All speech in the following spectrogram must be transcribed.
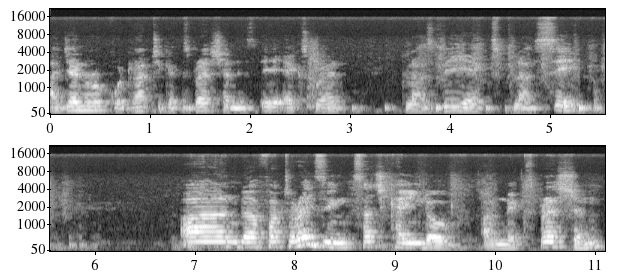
a general quadratic expression is ax squared plus bx plus c. And uh, factorizing such kind of an expression,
